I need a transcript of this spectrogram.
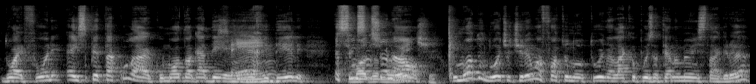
do iPhone, é espetacular, com o modo HDR Sim. dele. É Esse modo sensacional. noite. O modo noite, eu tirei uma foto noturna lá que eu pus até no meu Instagram.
